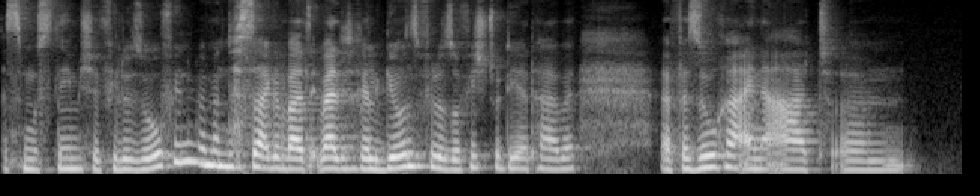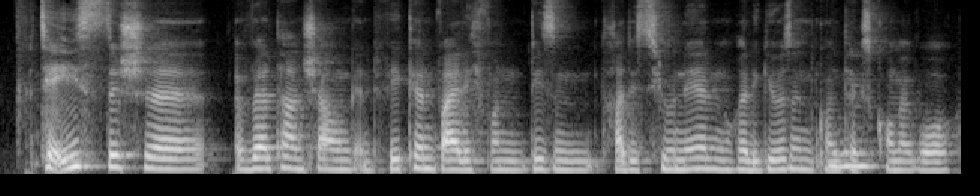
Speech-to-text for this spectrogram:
als muslimische Philosophin, wenn man das sagen weil, weil ich Religionsphilosophie studiert habe, äh, versuche eine Art ähm, theistische Weltanschauung entwickeln, weil ich von diesem traditionellen religiösen Kontext mhm. komme, wo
